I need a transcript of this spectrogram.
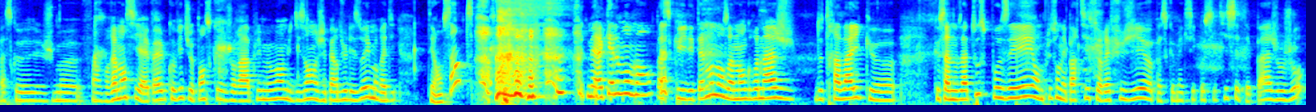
Parce que je me. Enfin, vraiment, s'il n'y avait pas eu le Covid, je pense que j'aurais appelé Mémo en lui disant j'ai perdu les os. Il m'aurait dit T'es enceinte? Mais à quel moment? Parce qu'il est tellement dans un engrenage de travail que que ça nous a tous posé. En plus, on est parti se réfugier euh, parce que Mexico City, c'était pas Jojo.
